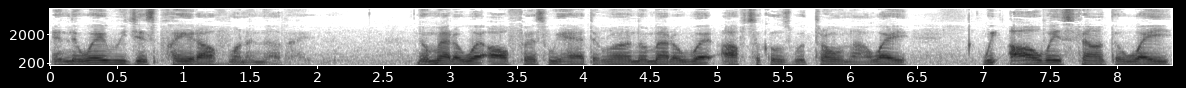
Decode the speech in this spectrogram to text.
And the way we just played off one another, no matter what offense we had to run, no matter what obstacles were thrown our way, we always found a way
